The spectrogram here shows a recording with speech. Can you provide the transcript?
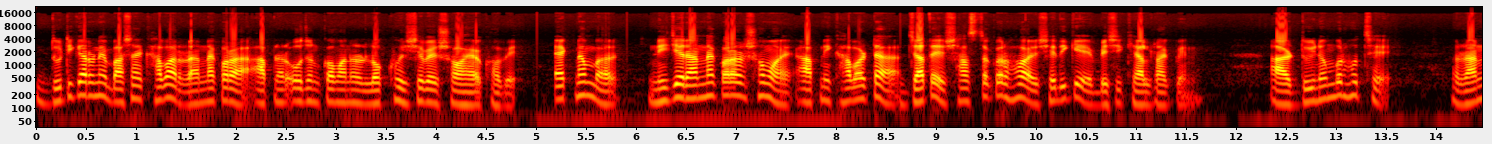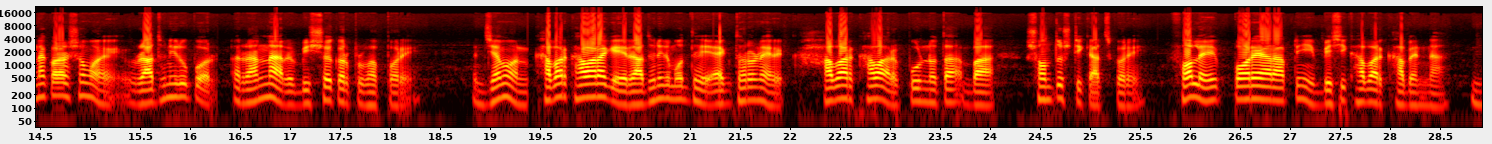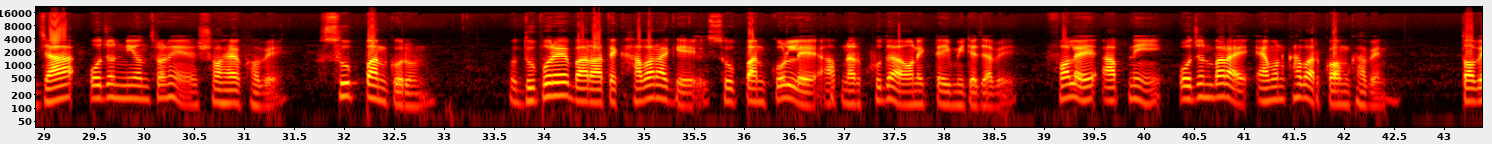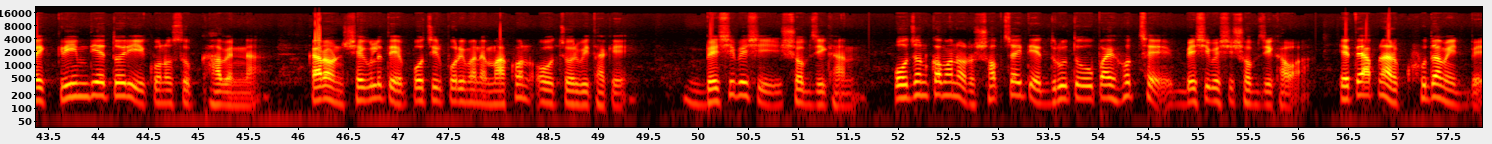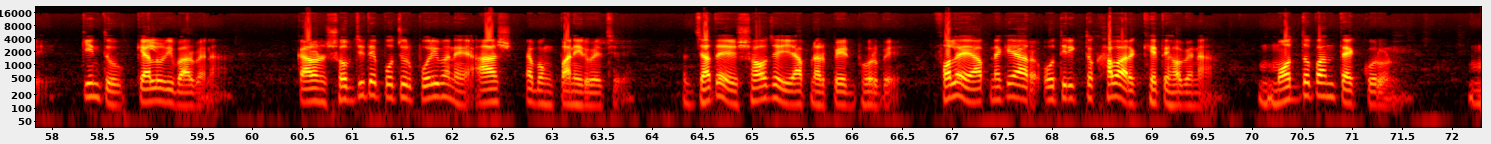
দুটি কারণে বাসায় খাবার রান্না করা আপনার ওজন কমানোর লক্ষ্য হিসেবে সহায়ক হবে। এক নম্বর নিজে রান্না করার সময় আপনি খাবারটা যাতে স্বাস্থ্যকর হয় সেদিকে বেশি খেয়াল রাখবেন। আর দুই নম্বর হচ্ছে, রান্না করার সময় রাঁধুনির উপর রান্নার বিস্ময়কর প্রভাব পড়ে। যেমন, খাবার খাওয়ার আগে রাঁধুনির মধ্যে এক ধরনের খাবার খাওয়ার পূর্ণতা বা সন্তুষ্টি কাজ করে। ফলে পরে আর আপনি বেশি খাবার খাবেন না, যা ওজন নিয়ন্ত্রণে সহায়ক হবে। স্যুপ পান করুন। দুপুরে বা রাতে খাবার আগে স্যুপ পান করলে আপনার ক্ষুধা অনেকটাই মিটে যাবে। ফলে আপনি ওজন বাড়ায় এমন খাবার কম খাবেন। তবে ক্রিম দিয়ে তৈরি কোনো স্যুপ খাবেন না, কারণ সেগুলিতে প্রচুর পরিমাণে মাখন ও চর্বি থাকে। বেশি বেশি সবজি খান। ওজন কমানোর সবচাইতে দ্রুত উপায় হচ্ছে বেশি বেশি সবজি খাওয়া। এতে আপনার ক্ষুধা মিটবে, কিন্তু ক্যালোরি বাড়বে না। কারণ সবজিতে প্রচুর পরিমাণে আঁশ এবং পানি রয়েছে, যাতে সহজেই আপনার পেট ভরবে। ফলে আপনাকে আর অতিরিক্ত খাবার খেতে হবে না। মদ্যপান ত্যাগ করুন।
